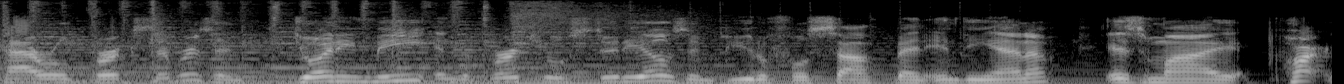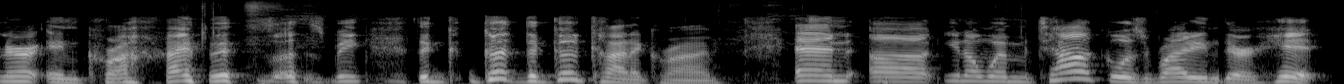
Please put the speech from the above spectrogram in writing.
Harold Burke Sivers, and joining me in the virtual studios in beautiful South Bend, Indiana, is my partner in crime, so to speak, the good, the good kind of crime. And uh, you know, when Metallica was writing their hit,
